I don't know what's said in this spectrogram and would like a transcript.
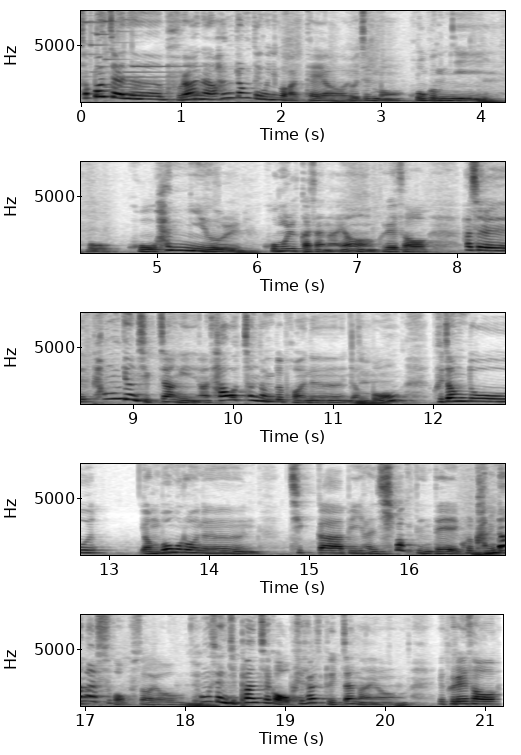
첫 번째는 불안한 환경 때문인 것 같아요. 요즘 뭐 고금리, 네. 뭐 고환율, 음. 고물가잖아요. 그래서 사실 평균 직장인 한 4, 5천 정도 버는 연봉 그 정도 연봉으로는 집값이 한 10억인데 그걸 감당할 수가 없어요. 네. 평생 집 한 채가 없이 살 수도 있잖아요. 그래서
